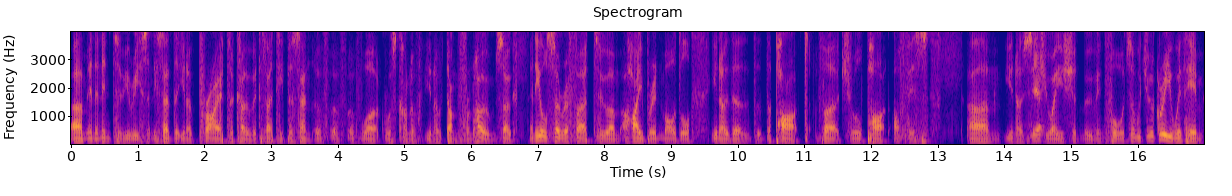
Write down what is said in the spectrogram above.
um, in an interview recently, said that you know prior to COVID, thirty percent of, of, of work was kind of you know done from home. So, and he also referred to um, a hybrid model. You know, the, the the part virtual, part office um, you know situation yeah. moving forward. So would you agree with him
